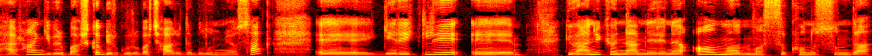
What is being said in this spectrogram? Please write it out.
herhangi bir başka bir gruba çağrıda bulunmuyorsak... E, gerekli e, güvenlik önlemlerini almaması konusunda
